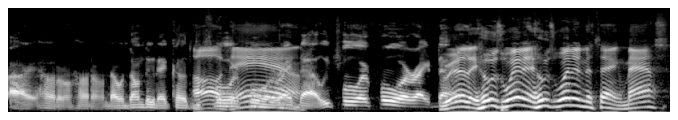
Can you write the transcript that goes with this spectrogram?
All right, hold on, hold on. Don't don't do that, coach. We Oh, four and four damn. right now. We four and four right now. Really? Who's winning? Who's winning the thing? Mass?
